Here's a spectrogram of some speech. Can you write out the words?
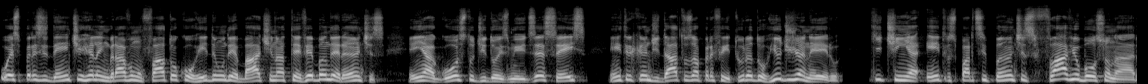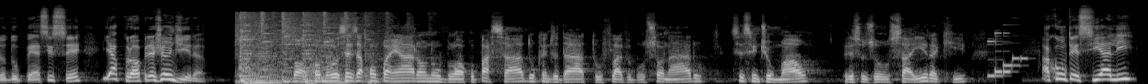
O ex-presidente relembrava um fato ocorrido em um debate na TV Bandeirantes, em agosto de 2016, entre candidatos à Prefeitura do Rio de Janeiro, que tinha entre os participantes Flávio Bolsonaro, do PSC, e a própria Jandira. Bom, como vocês acompanharam no bloco passado, o candidato Flávio Bolsonaro se sentiu mal, precisou sair aqui. Acontecia ali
